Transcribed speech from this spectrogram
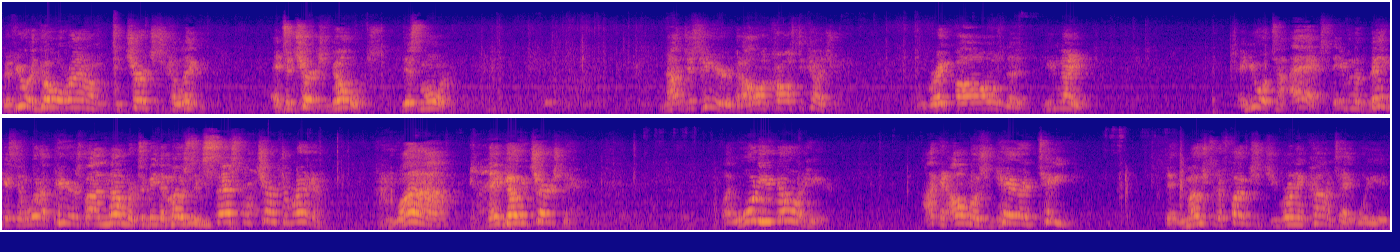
But if you were to go around to churches collectively and to church goers this morning, not just here, but all across the country, from Great Falls to you name it, and you were to ask even the biggest and what appears by number to be the most successful church around, why they go to church there. Like, what are you doing here? I can almost guarantee that most of the folks that you run in contact with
